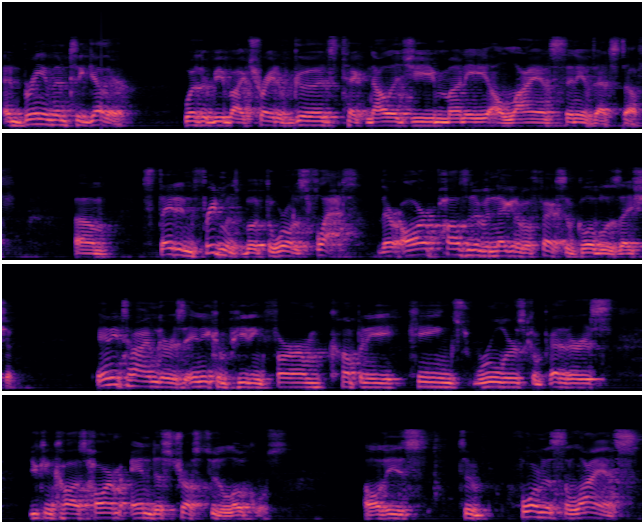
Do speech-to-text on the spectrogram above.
and bringing them together, whether it be by trade of goods, technology, money, alliance, any of that stuff. Um, stated in Friedman's book, The World is Flat, there are positive and negative effects of globalization. Anytime there is any competing firm, company, kings, rulers, competitors, you can cause harm and distrust to the locals. All these, to form this alliance,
